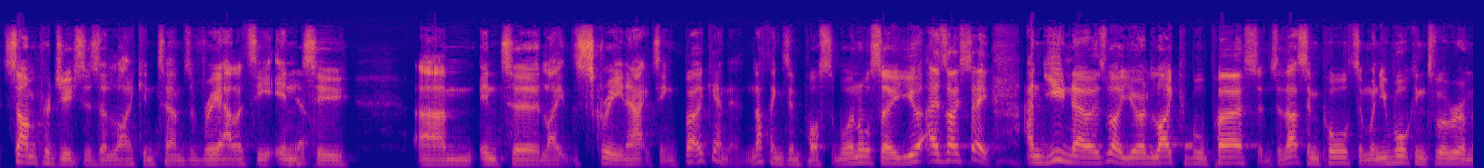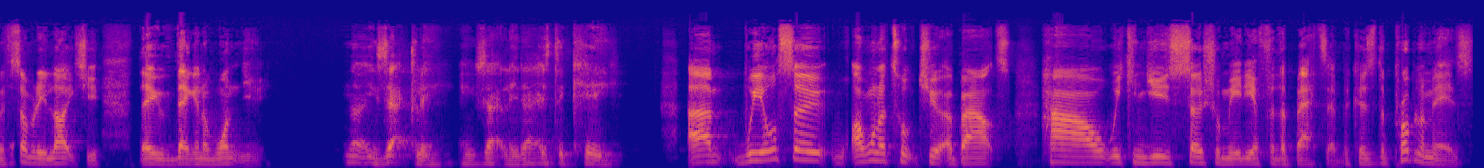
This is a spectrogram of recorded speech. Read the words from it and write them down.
some producers are like in terms of reality into um, into like the screen acting. But again, nothing's impossible. And also, you, as I say, and you know as well, you're a likable person, so that's important. When you walk into a room, if somebody likes you, they they're going to want you. No, exactly, exactly. That is the key. Um, we also, I want to talk to you about how we can use social media for the better because the problem is,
